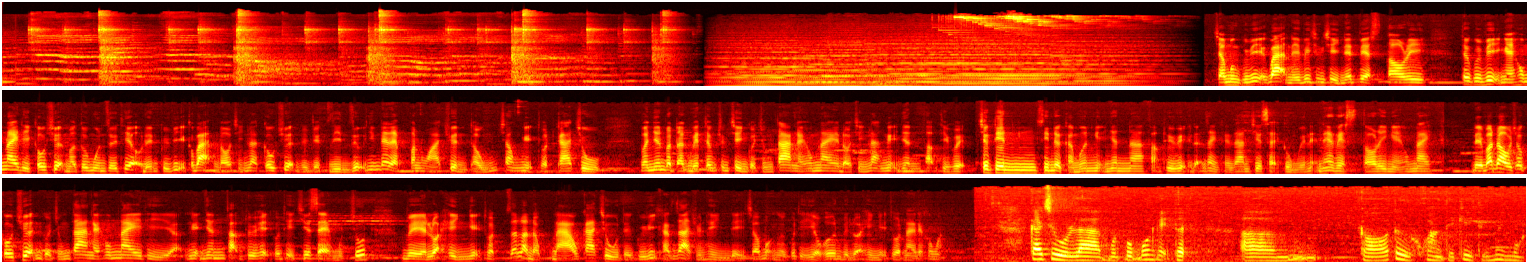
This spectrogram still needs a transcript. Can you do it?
Chào mừng quý vị và các bạn đến với chương trình Net Việt Story. Thưa quý vị, ngày hôm nay thì câu chuyện mà tôi muốn giới thiệu đến quý vị và các bạn đó chính là câu chuyện về việc gìn giữ những nét đẹp văn hóa truyền thống trong nghệ thuật ca trù. Và nhân vật đặc biệt trong chương trình của chúng ta ngày hôm nay đó chính là nghệ nhân Phạm Thị Huệ. Trước tiên xin được cảm ơn nghệ nhân à, Phạm Thị Huệ đã dành thời gian chia sẻ cùng với lại Never Story ngày hôm nay. Để bắt đầu cho câu chuyện của chúng ta ngày hôm nay thì à, nghệ nhân Phạm Thị Huệ có thể chia sẻ một chút về loại hình nghệ thuật rất là độc đáo ca trù tới quý vị khán giả truyền hình để cho mọi người có thể hiểu hơn về loại hình nghệ thuật này được không ạ? Ca trù là một bộ môn nghệ thuật uh, có từ khoảng thế kỷ thứ 11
